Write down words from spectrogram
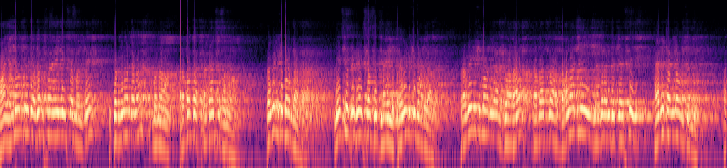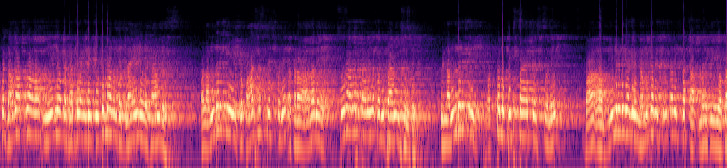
ఆ అమౌంట్ తోటి ఎవరికి సహాయం చేశామంటే ఇక్కడ ఉన్నారు కదా మన ప్రభాకర్ ప్రకాష్ మన Praveen Kumar garu. National federation of the blind Praveen Kumar garu. Praveen Kumar గారి ద్వారా దాదాపు బాలాజీ నగర్ అని చెప్పేసి హైదరాబాద్లో ఉంటుంది. అక్కడ దాదాపుగా నేను ఒక డెబ్బై ఎనభై కుటుంబాలు ఉంటాయి బ్లైండ్ ఫ్యామిలీస్ వాళ్ళందరికీ ఒక పాసెస్ తెచ్చుకొని అక్కడ అలానే సూరారం కాలంలో కొన్ని ఫ్యామిలీస్ ఉంటాయి. వీళ్ళందరికీ మొత్తం పిక్స్ తయారు చేసుకొని బా భీమిరెడ్డి గారు నేను నమ్ముతారు చూడడానికి ఇట్లా మనకి ఒక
